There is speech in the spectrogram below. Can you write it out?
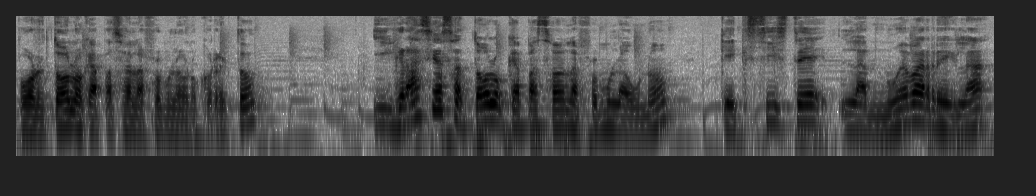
por todo lo que ha pasado en la Fórmula 1, ¿correcto? Y gracias a todo lo que ha pasado en la Fórmula 1, que existe la nueva regla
